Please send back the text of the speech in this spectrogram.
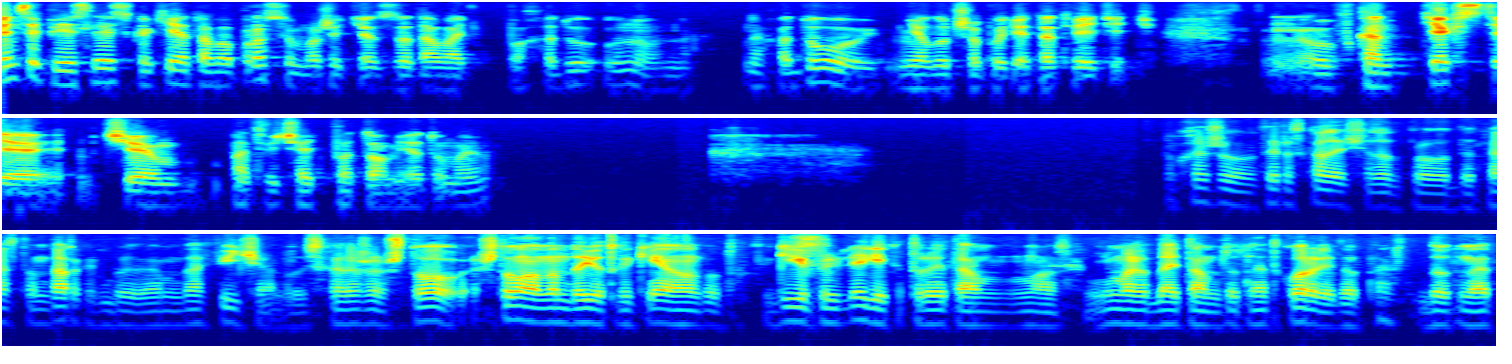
Принципе, если есть какие-то вопросы, можете задавать по ходу, ну, на, на ходу. Мне лучше будет ответить в контексте, чем отвечать потом, я думаю. Ну хорошо, ты рассказываешь сейчас про .NET стандарт, как бы там, да, фича. То есть хорошо, что, что он нам дает, какие нам тут, какие привилегии, которые там у нас не может дать там .NET Core или .NET, .NET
